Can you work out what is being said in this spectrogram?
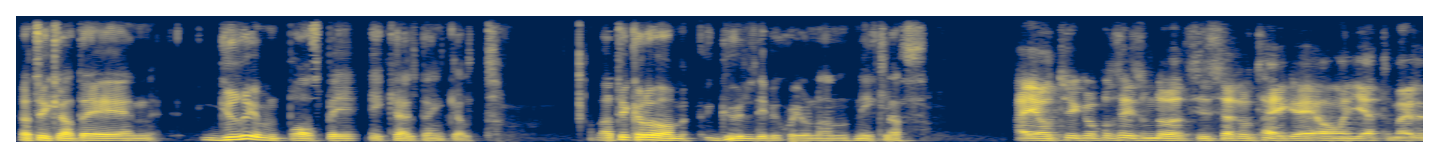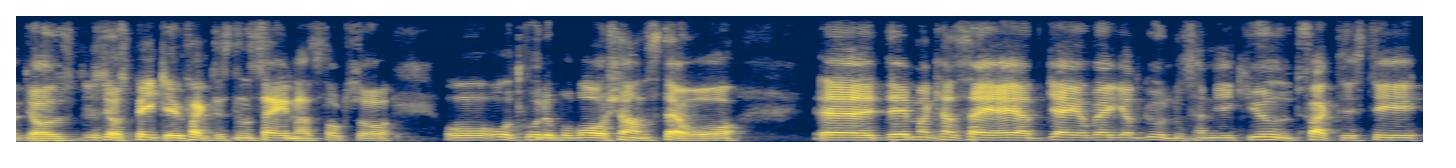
jag tycker att det är en grymt bra spik helt enkelt. Vad tycker du om gulddivisionen Niklas? Jag tycker precis som du att Cicero Tege har en jättemöjlighet. Jag, jag spikade ju faktiskt den senast också och, och trodde på bra chans då. Och, eh, det man kan säga är att Geir Vegard Gundersen gick ju ut faktiskt i,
